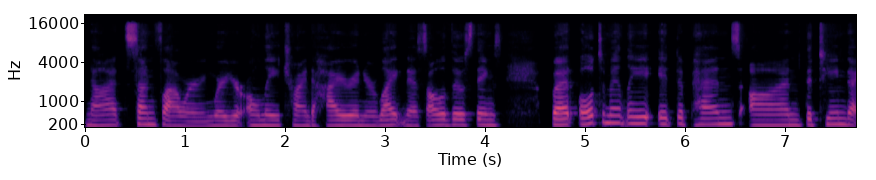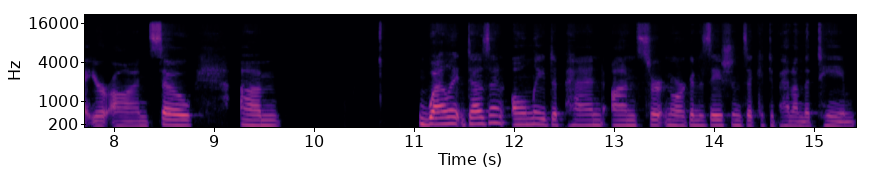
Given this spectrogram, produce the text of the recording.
not sunflowering, where you're only trying to hire in your likeness, all of those things. But ultimately, it depends on the team that you're on. So, um, while it doesn't only depend on certain organizations, it could depend on the team.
